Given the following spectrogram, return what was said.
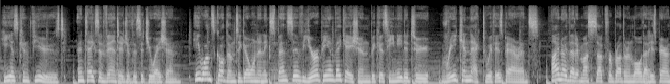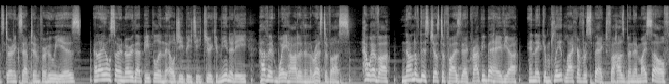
he is confused and takes advantage of the situation. He once got them to go on an expensive European vacation because he needed to reconnect with his parents. I know that it must suck for brother-in-law that his parents don't accept him for who he is, and I also know that people in the LGBTQ community have it way harder than the rest of us. However, none of this justifies their crappy behavior and their complete lack of respect for husband and myself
